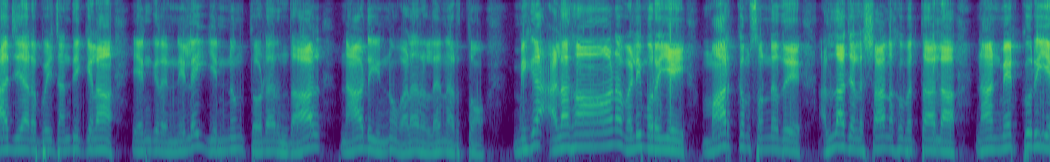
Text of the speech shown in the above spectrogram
ஹாஜியாரை போய் சந்திக்கலாம்? என்கிற நிலை இன்னும் தொடர்ந்தால் நாடு இன்னும் வளரலன்னு அர்த்தம். மிக அழகான வழிமுறையை மார்க்கம் சொன்னது. அல்லாஹ் ஜலஷானகுபத்தாலா நான் மேற்கூறிய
